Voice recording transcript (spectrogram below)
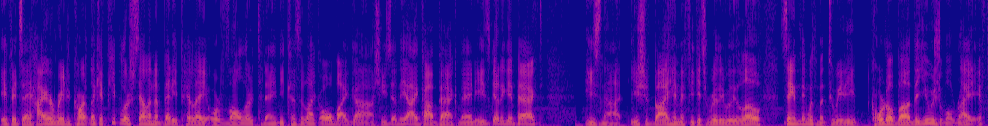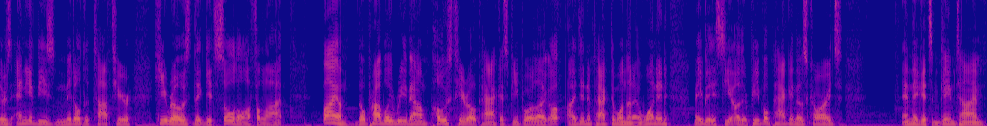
if it's a higher rated card, like if people are selling Abedi Pele or Voller today because they're like, oh my gosh, he's in the icon pack, man. He's going to get packed. He's not. You should buy him if he gets really, really low. Same thing with Matuidi, Cordoba, the usual, right? If there's any of these middle to top tier heroes that get sold off a lot, buy them. They'll probably rebound post hero pack as people are like, oh, I didn't pack the one that I wanted. Maybe they see other people packing those cards and they get some game time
